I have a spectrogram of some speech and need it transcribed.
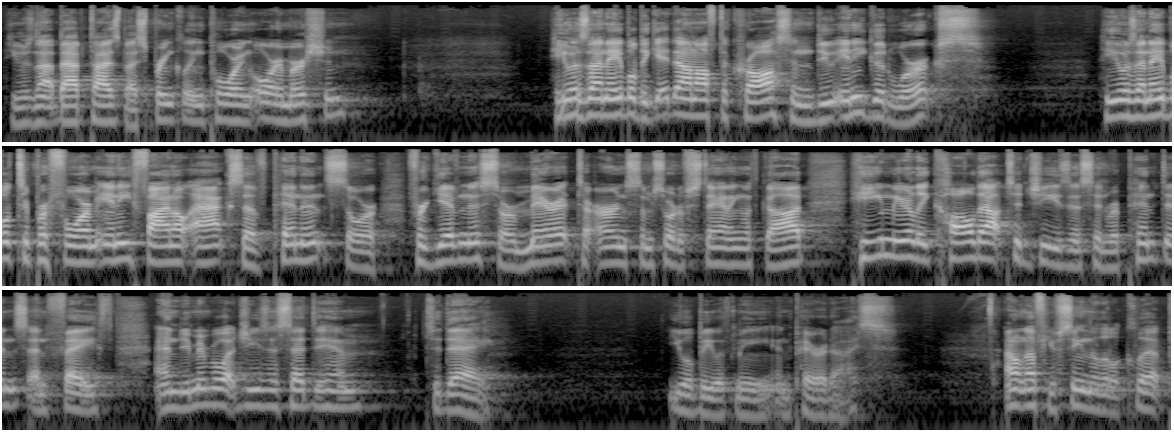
He was not baptized by sprinkling, pouring, or immersion. He was unable to get down off the cross and do any good works. He was unable to perform any final acts of penance or forgiveness or merit to earn some sort of standing with God. He merely called out to Jesus in repentance and faith. And do you remember what Jesus said to him? Today, you will be with me in paradise. I don't know if you've seen the little clip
